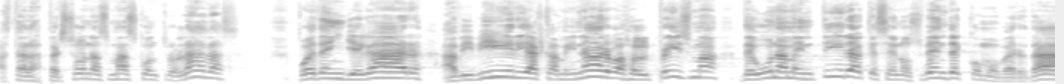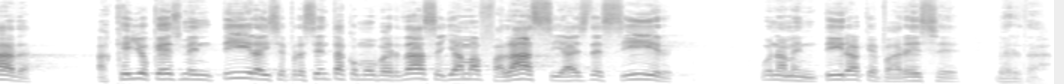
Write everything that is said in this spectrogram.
hasta las personas más controladas, pueden llegar a vivir y a caminar bajo el prisma de una mentira que se nos vende como verdad. Aquello que es mentira y se presenta como verdad se llama falacia, es decir, una mentira que parece verdad.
